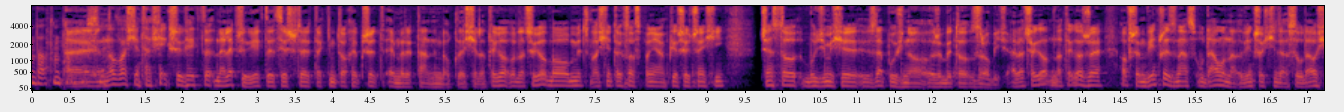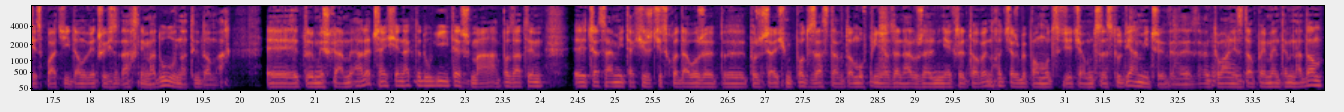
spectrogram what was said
by o tym pomyśleć. E, no właśnie, największy wiek, to, najlepszy wiek to jest jeszcze takim trochę przedemerytalnym okresie. Dlatego, dlaczego? Bo my właśnie, tak jak wspomniałem w pierwszej części, Często budzimy się za późno, żeby to zrobić. A dlaczego? Dlatego, że owszem, większość z nas udało, większości z nas udało się spłacić dom, większość z nas nie ma długów na tych domach. Y, którym mieszkamy, ale część jednak te długi też ma. Poza tym y, czasami tak się życie składało, że y, pożyczaliśmy pod zastaw domów pieniądze na różne linie kredytowe, no chociażby pomóc dzieciom ze studiami, czy ewentualnie z paymentem na dom,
